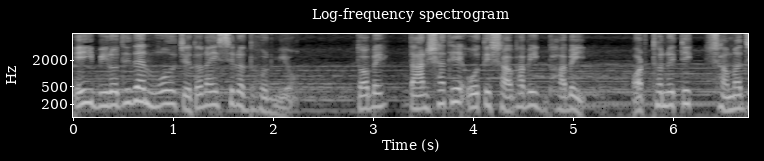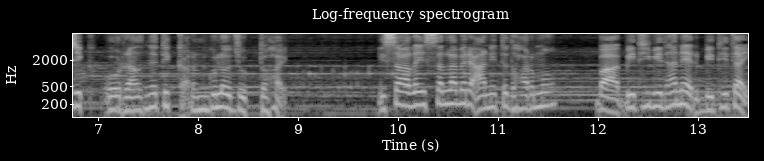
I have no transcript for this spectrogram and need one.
এই বিরোধীদের মূল চেতনাই ছিল ধর্মীয়। তবে তার সাথে অতি স্বাভাবিকভাবেই অর্থনৈতিক, সামাজিক ও রাজনৈতিক কারণগুলো যুক্ত হয়। ঈসা আলাইসাল্লামের আনিত ধর্ম বা বিধিবিধানের বিধিতাই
